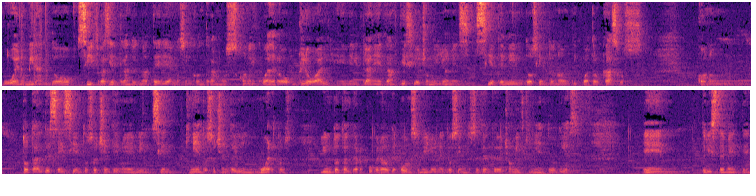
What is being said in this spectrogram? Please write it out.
Bueno, mirando cifras y entrando en materia, nos encontramos con el cuadro global en el planeta, 18 millones 7.294 casos, con un total de 689.581 muertos y un total de recuperados de 11.278.510. Tristemente,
